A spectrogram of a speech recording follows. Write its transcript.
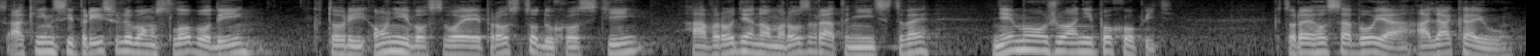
S akýmsi prísľubom slobody, ktorý oni vo svojej prostoduchosti a v rodenom rozvratníctve nemôžu ani pochopiť, ktorého sa boja a ľakajú,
